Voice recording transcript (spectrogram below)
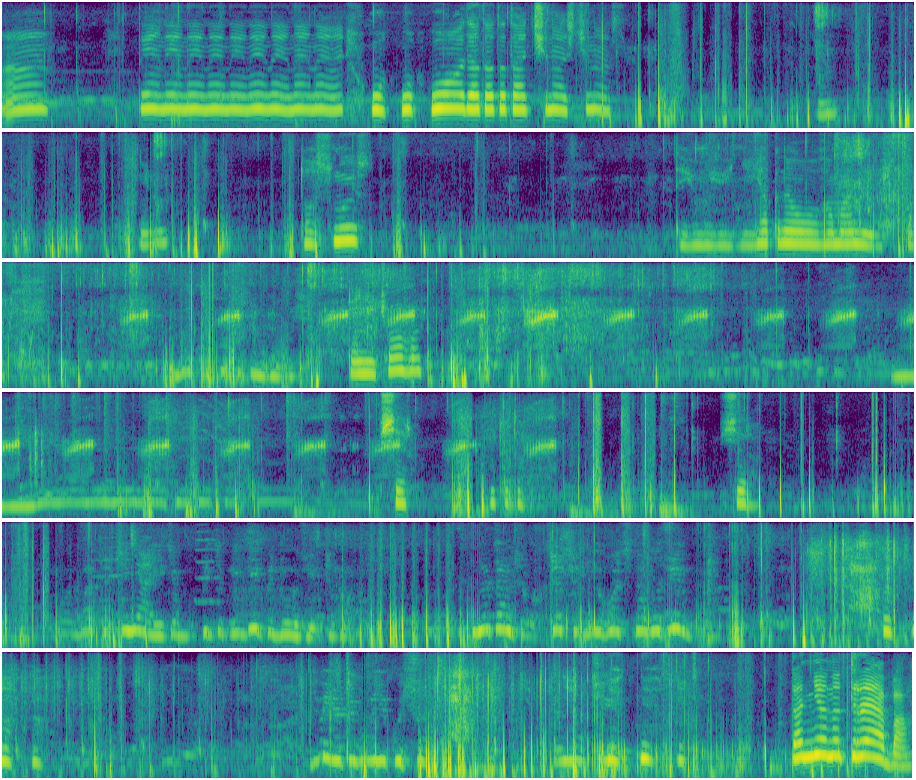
А? Не, не, не, не, не, не, не, не, не. О, о, о, да, да, да, да, чинас, чинас. Ні. Та смисл? Та ё-моё, ніяк не огаманишся. Та нічого. Пещера. Ну тут. Пещера. Іди підложи. Ну там хтось його положив. Диви, я якусь. Та ні, не треба.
